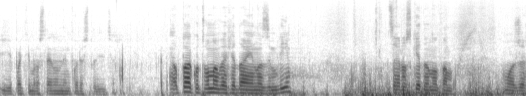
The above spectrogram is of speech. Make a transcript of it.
і потім рослина ним користується. Отак от воно виглядає на землі. Це розкидано там, може,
